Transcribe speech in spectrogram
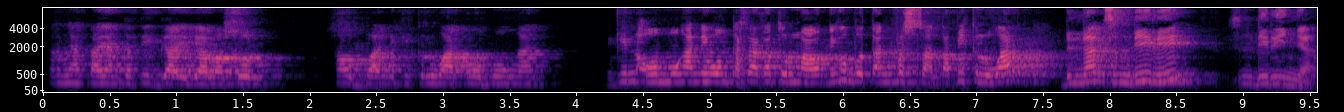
Ternyata yang ketiga ya Rasul, sauban iki keluar omongan. Mungkin omongan nih wong kasakatul maut niku bukan pesan tapi keluar dengan sendiri sendirinya.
